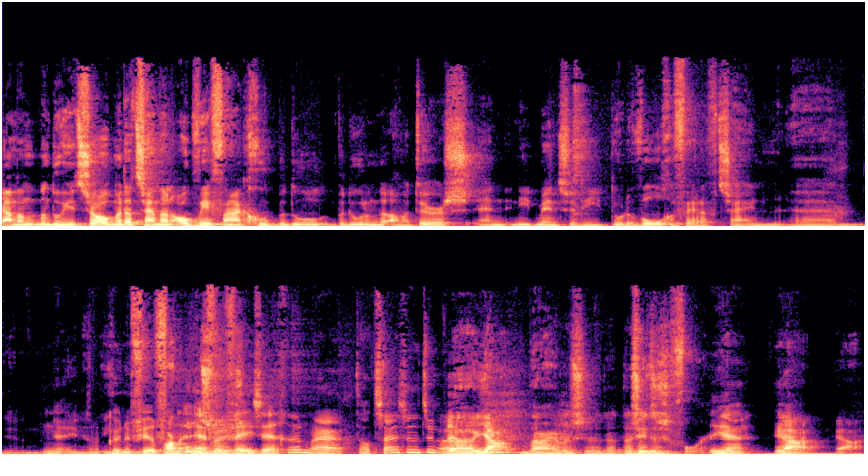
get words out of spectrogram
ja, dan, dan doe je het zo. Maar dat zijn dan ook weer vaak goed bedoel, bedoelende amateurs. En niet mensen die door de wol geverfd zijn. Uh, nee, we kunnen veel van de FNV zeggen, maar dat zijn ze natuurlijk wel. Uh, ja, daar, hebben ze, daar, zitten ze voor. Ja, ja. ja,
